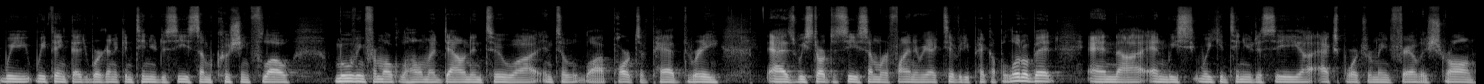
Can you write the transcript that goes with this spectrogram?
we we think that we're going to continue to see some Cushing flow moving from Oklahoma down into uh, into uh, parts of PADD Three, as we start to see some refinery activity pick up a little bit, and uh, and we we continue to see uh, exports remain fairly strong.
